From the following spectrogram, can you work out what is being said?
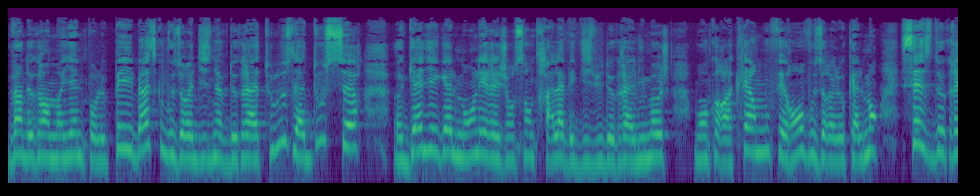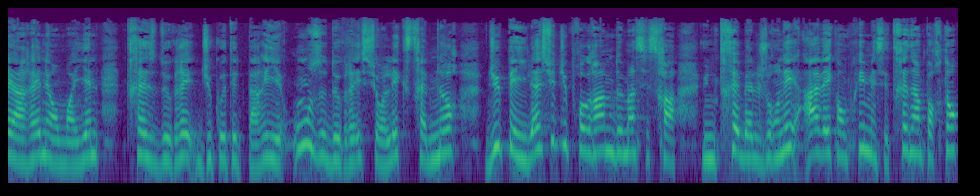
20 degrés en moyenne pour le Pays Basque, vous aurez 19 degrés à Toulouse. La douceur euh, gagne également les régions centrales avec 18 degrés à Limoges ou encore à Clermont-Ferrand. Vous aurez localement 16 degrés à Rennes et en moyenne 13 degrés du côté de Paris et 11 degrés sur l'extrême nord du pays. La suite du programme demain ce sera une très belle journée avec en prime et c'est très important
